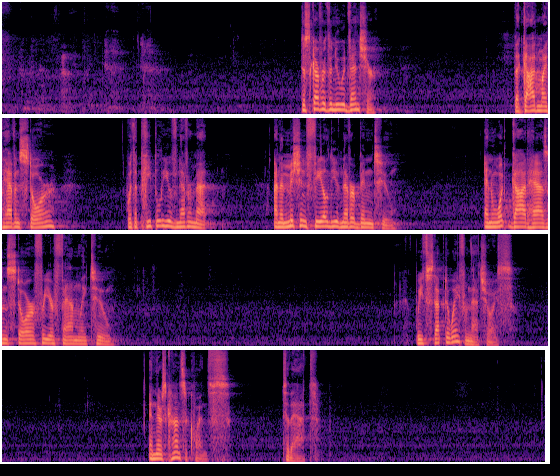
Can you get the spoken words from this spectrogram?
Discover the new adventure that God might have in store with a people you've never met, on a mission field you've never been to, and what God has in store for your family, too. We've stepped away from that choice. And there's consequence to that.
